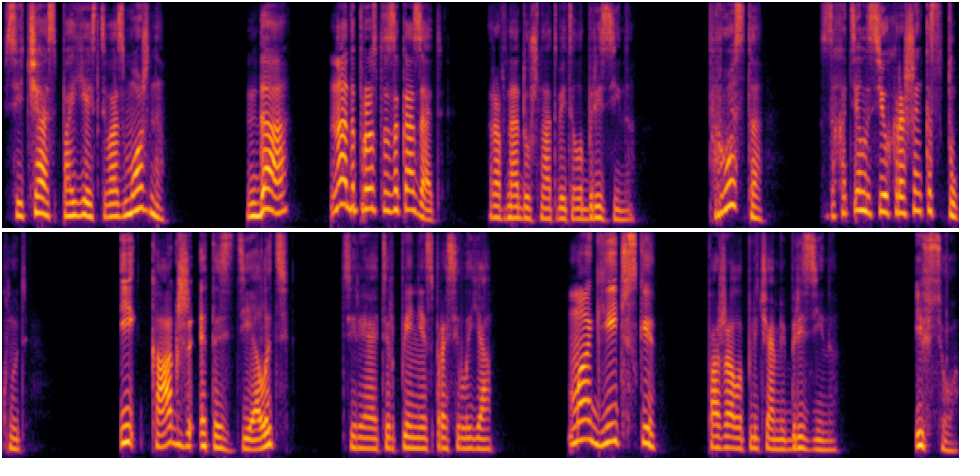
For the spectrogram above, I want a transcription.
«Сейчас поесть возможно?» Да, надо просто заказать, равнодушно ответила Брезина. Просто захотелось ее хорошенько стукнуть. И как же это сделать? теряя терпение, спросила я. Магически, пожала плечами Брезина. И все.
